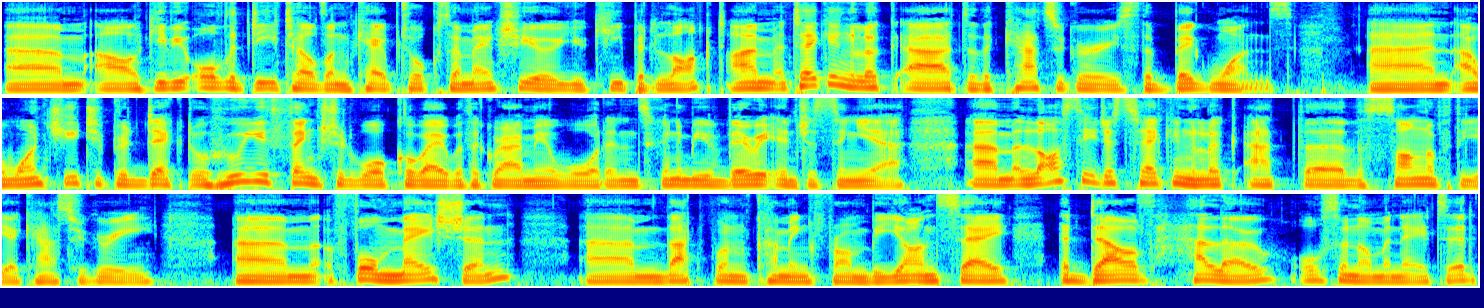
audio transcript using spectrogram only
Um, I'll give you all the details on Cape Talk, so make sure you keep it locked. I'm taking a look at the categories, the big ones and I want you to predict or who you think should walk away with a Grammy Award, and it's going to be a very interesting year. Um, lastly, just taking a look at the the Song of the Year category. Um, Formation, um, that one coming from Beyonce. Adele's Hello, also nominated.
